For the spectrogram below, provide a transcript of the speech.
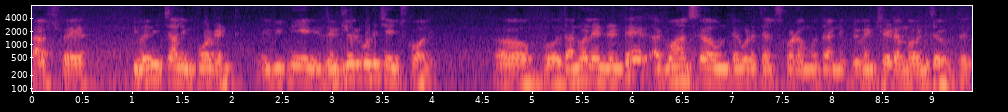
ప్యాప్స్వేర్ ఇవన్నీ చాలా ఇంపార్టెంట్ వీటిని రెగ్యులర్ కూడా చేయించుకోవాలి. దానివల్ల ఏంటంటే అడ్వాన్స్గా ఉంటే కూడా తెలుసుకోవడము దాన్ని ప్రివెంట్ చేయడం అవన్నీ జరుగుతుంది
